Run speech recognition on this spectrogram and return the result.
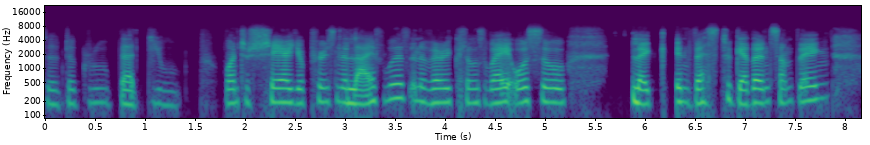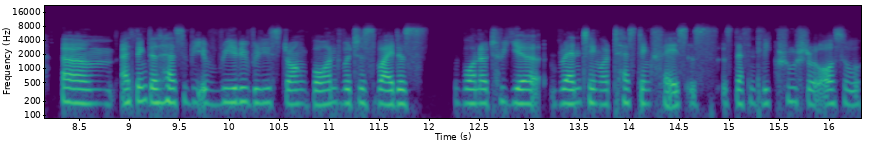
the the group that you want to share your personal life with in a very close way? Also, like invest together in something. Um, I think that has to be a really, really strong bond, which is why this one or two year renting or testing phase is is definitely crucial also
